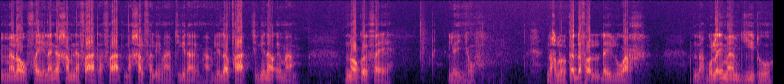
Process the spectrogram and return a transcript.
melow fay la nga xam ne faata faat na xalfal imaam ci ginnaaw imaam li la faat ci ginnaaw imaam noo koy faye lay ñëw ndax loolu kat dafa day lu war ndax bu la imaam jiitoo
